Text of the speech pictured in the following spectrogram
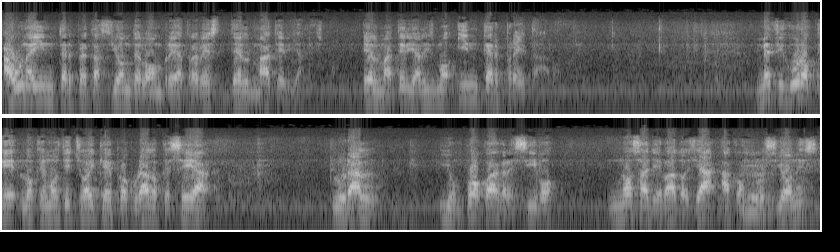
a una interpretación del hombre a través del materialismo. El materialismo interpreta al hombre. Me figuro que lo que hemos dicho hoy, que he procurado que sea plural y un poco agresivo, nos ha llevado ya a conclusiones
